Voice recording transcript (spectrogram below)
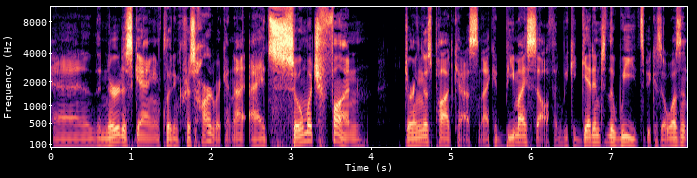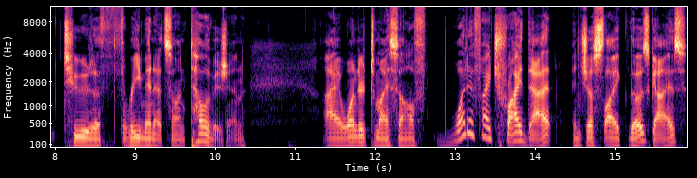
and the Nerdist gang, including Chris Hardwick. And I, I, had so much fun during those podcasts, and I could be myself, and we could get into the weeds because it wasn't two to three minutes on television. I wondered to myself, what if I tried that and just like those guys,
